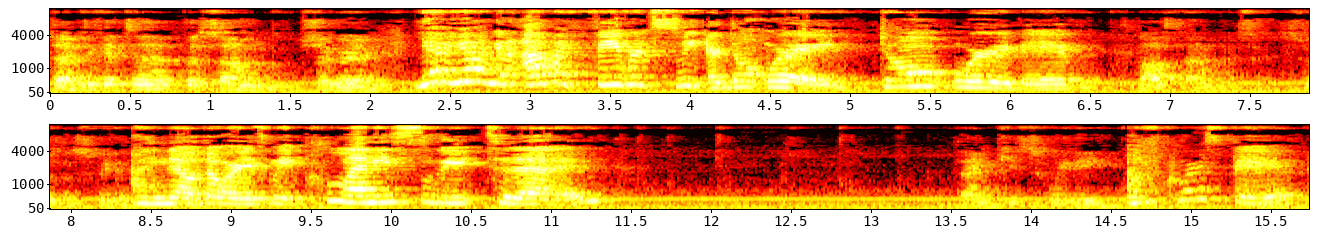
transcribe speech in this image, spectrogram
Don't forget to put some sugar in. Yeah, yeah, I'm gonna add my favorite sweetener. Don't worry. Don't worry, babe. Last time I said this wasn't sweet enough. I know, don't worry. It's gonna be plenty sweet today. Thank you, sweetie. Of course, babe.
